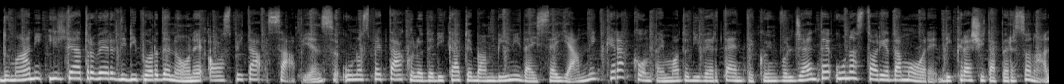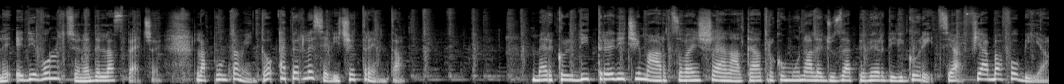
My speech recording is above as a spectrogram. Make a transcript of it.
Domani il Teatro Verdi di Pordenone ospita Sapiens, uno spettacolo dedicato ai bambini dai 6 anni che racconta in modo divertente e coinvolgente una storia d'amore, di crescita personale e di evoluzione della specie. L'appuntamento è per le 16.30. Mercoledì 13 marzo va in scena al Teatro Comunale Giuseppe Verdi di Gorizia Fiabafobia,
